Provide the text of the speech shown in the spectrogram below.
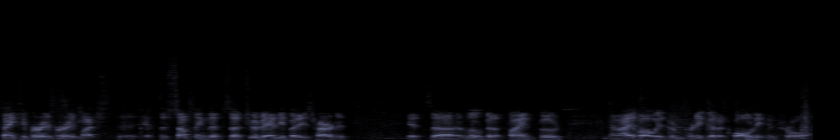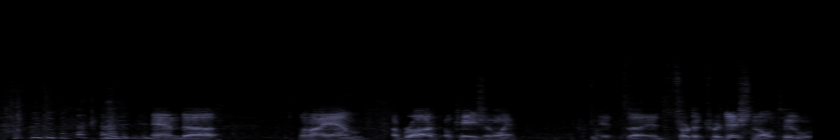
thank you very, very much. If there's something that's uh, true to anybody's heart, it, it's uh, a little bit of fine food. And I've always been pretty good at quality control. and uh, when I am abroad occasionally, it's, it's sort of traditional to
